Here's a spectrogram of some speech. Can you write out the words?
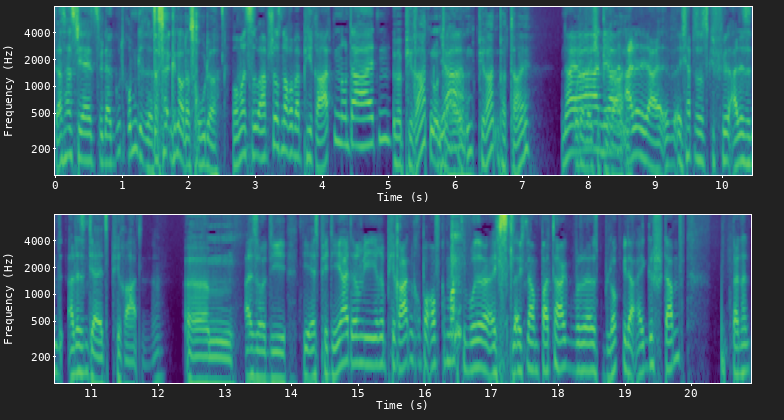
das hast du ja jetzt wieder gut rumgerissen. Das genau das Ruder. Wollen wir uns zum Abschluss noch über Piraten unterhalten? Über Piraten unterhalten. Piratenpartei. Naja, Oder welche ja, Piraten? alle, ja, ich habe so das Gefühl, alle sind, alle sind ja jetzt Piraten. Ne? Ähm, Also die, die SPD hat irgendwie ihre Piratengruppe aufgemacht, die wurde dann eigentlich gleich nach ein paar Tagen wurde das Blog wieder eingestampft. Dann hat,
